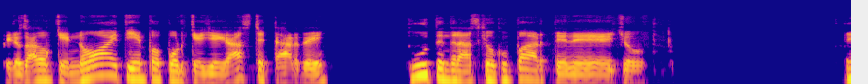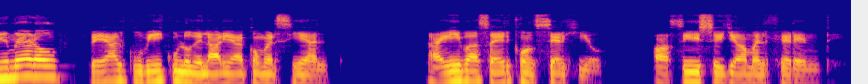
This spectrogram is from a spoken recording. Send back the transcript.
Pero dado que no hay tiempo porque llegaste tarde, tú tendrás que ocuparte de ello. Primero, ve al cubículo del área comercial. Ahí vas a ir con Sergio, así se llama el gerente,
